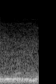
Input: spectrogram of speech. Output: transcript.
Mm-hmm.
